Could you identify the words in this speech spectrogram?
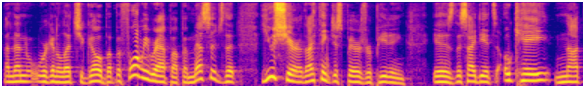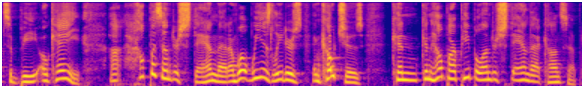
and then we're going to let you go. But before we wrap up, a message that you share that I think just bears repeating is this idea: it's okay not to be okay. Uh, help us understand that, and what we as leaders and coaches can can help our people understand that concept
